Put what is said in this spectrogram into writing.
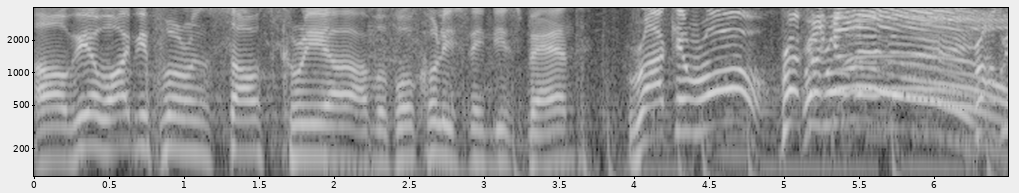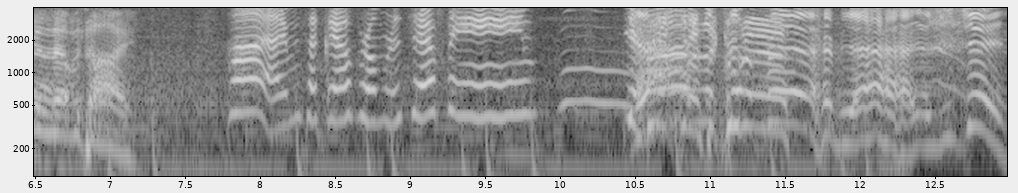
Uh, we are YB from South Korea. I'm a vocalist in this band. Rock and roll! Rock and roll! Rock will never die. Hi, I'm Sakura from the Seraphim. Yeah, the Seraphim. Yeah, yeah, Eugene.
